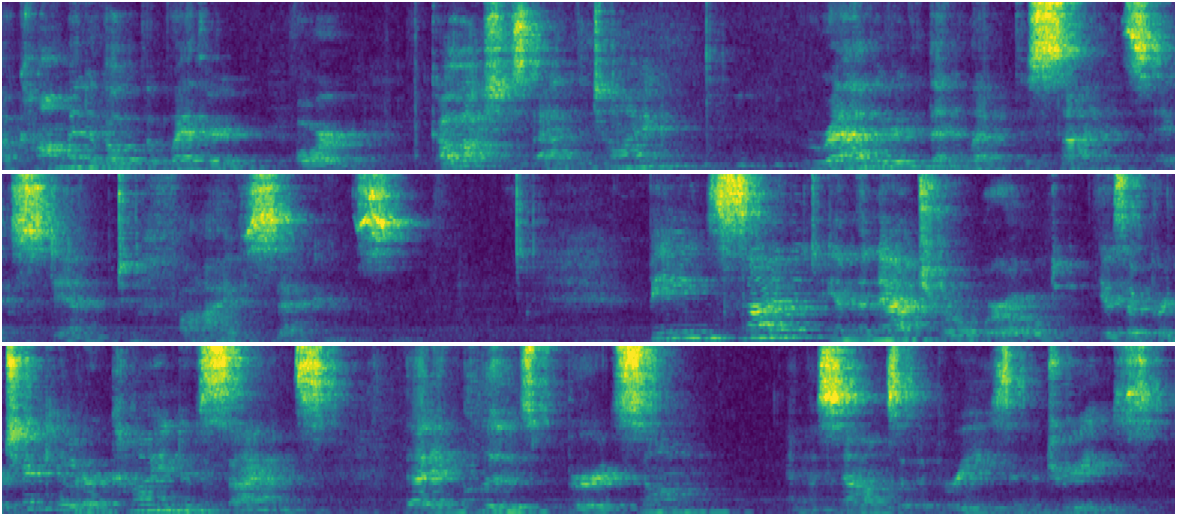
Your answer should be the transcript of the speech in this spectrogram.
a comment about the weather, or, gosh, is that the time? Rather than let the silence extend to five seconds. Being silent in the natural world is a particular kind of silence that includes bird song and the sounds of the breeze in the trees.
